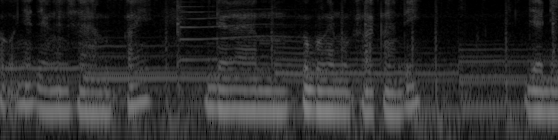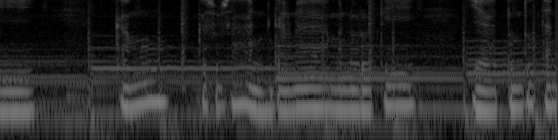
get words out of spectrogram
pokoknya jangan sampai dalam hubunganmu kelak nanti jadi kamu kesusahan karena menuruti ya tuntutan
